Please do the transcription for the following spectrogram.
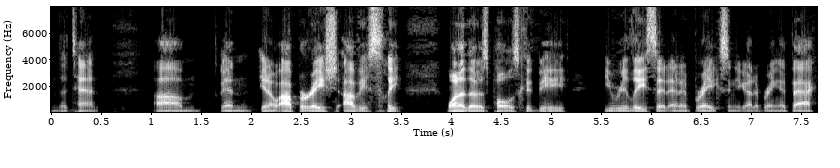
in the tent? Um, and you know, operation obviously one of those poles could be you release it and it breaks and you got to bring it back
